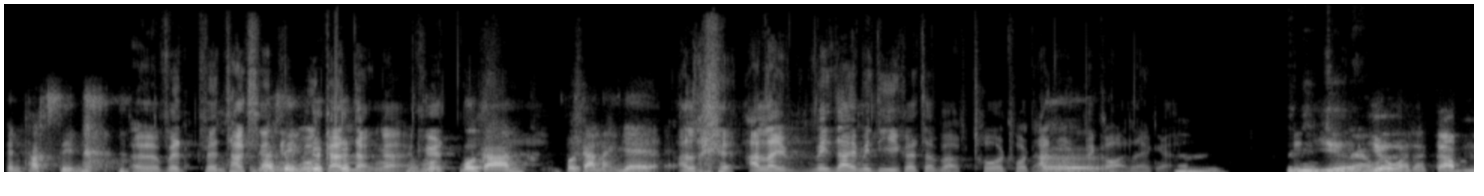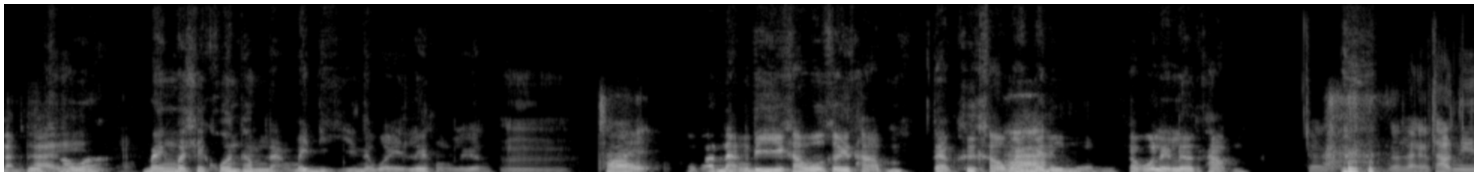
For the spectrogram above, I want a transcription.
เป็นทักษิณเออเป็นเป็นทักษิณทักษิณในวงการหนังอะคือวงการวงการหนังแย่อะไรอะไรไม่ได้ไม่ดีก็จะแบบโทษพจน์อานนท์เออไปก่อนอะไรเงี้ยใช่ซึ่เป็งนจเหริยื่งอๆแล้วเหยื่อวัอะฒกรรมหนังคืไทอยเขาอะแม่งไม่ใช่คนทำหนังไม่ดีนะเว้ยเรื่องของเรื่อง อืม ใช่เพราะว่าหนังดีเขาก็เคยทำแต่คือเขาไม่อ่าไม่ได้เงินเขาก็เลยเลิกทำก็นั่นแหละเท่านี้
